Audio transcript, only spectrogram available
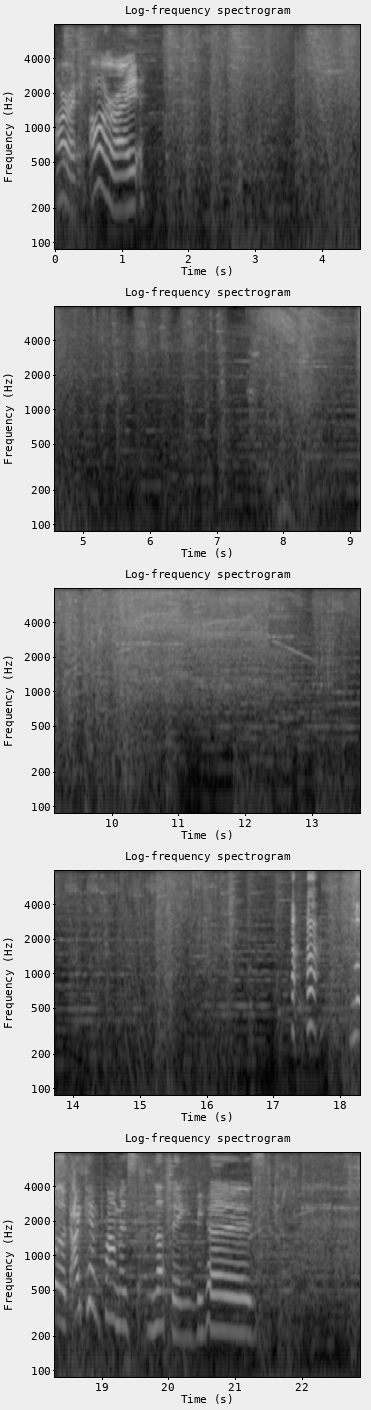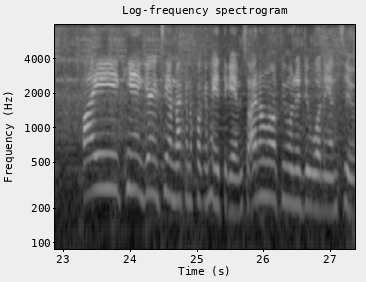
Alright, alright. Promise nothing because I can't guarantee I'm not gonna fucking hate the game. So I don't know if you want to do one and two,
